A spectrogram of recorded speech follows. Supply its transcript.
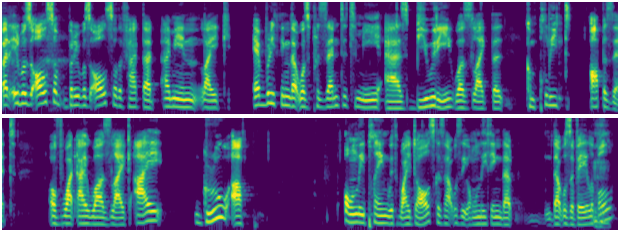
But it was also but it was also the fact that I mean like everything that was presented to me as beauty was like the complete opposite of what I was like I grew up only playing with white dolls because that was the only thing that that was available.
